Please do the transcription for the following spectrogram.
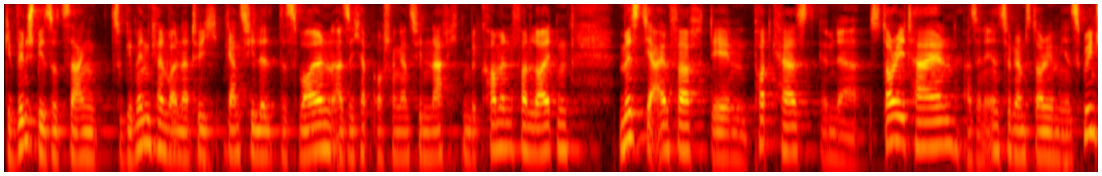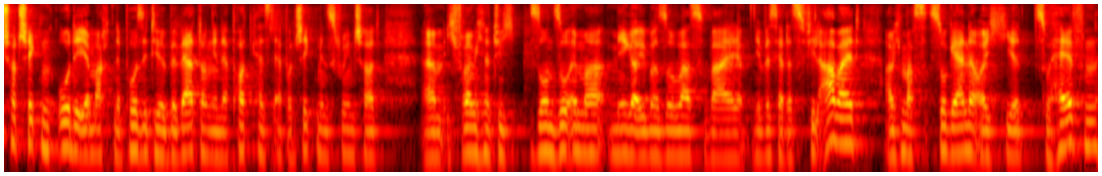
Gewinnspiel sozusagen zu gewinnen können, weil natürlich ganz viele das wollen. Also ich habe auch schon ganz viele Nachrichten bekommen von Leuten. Müsst ihr einfach den Podcast in der Story teilen, also in der Instagram Story mir einen Screenshot schicken oder ihr macht eine positive Bewertung in der Podcast-App und schickt mir einen Screenshot. Ähm, ich freue mich natürlich so und so immer mega über sowas, weil ihr wisst ja, das ist viel Arbeit, aber ich mache es so gerne, euch hier zu helfen.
